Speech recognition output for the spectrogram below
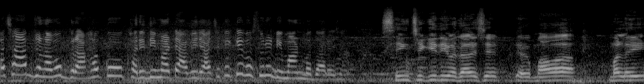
અચ્છા, આપ જણાવો, ગ્રાહકો ખરીદી માટે આવી રહ્યા છે. કઈ કઈ વસ્તુની ડિમાન્ડ વધારે છે? સિંગ ચીકીની વધારે છે, માવા, મલાઈ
